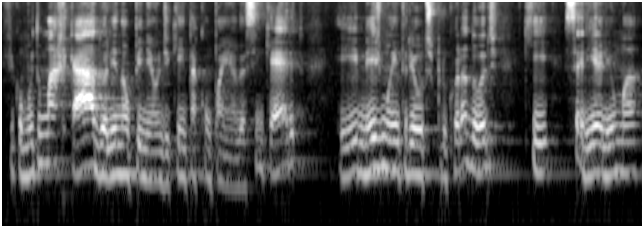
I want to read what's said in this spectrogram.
ficou muito marcado ali na opinião de quem está acompanhando esse inquérito e mesmo entre outros procuradores, que seria ali uma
